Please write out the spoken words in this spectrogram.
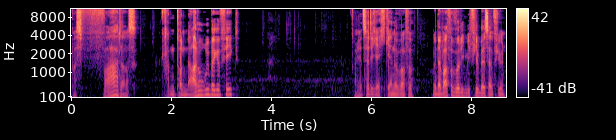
Was war das? Gerade ein Tornado rübergefegt? Jetzt hätte ich echt gerne eine Waffe. Mit der Waffe würde ich mich viel besser fühlen.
